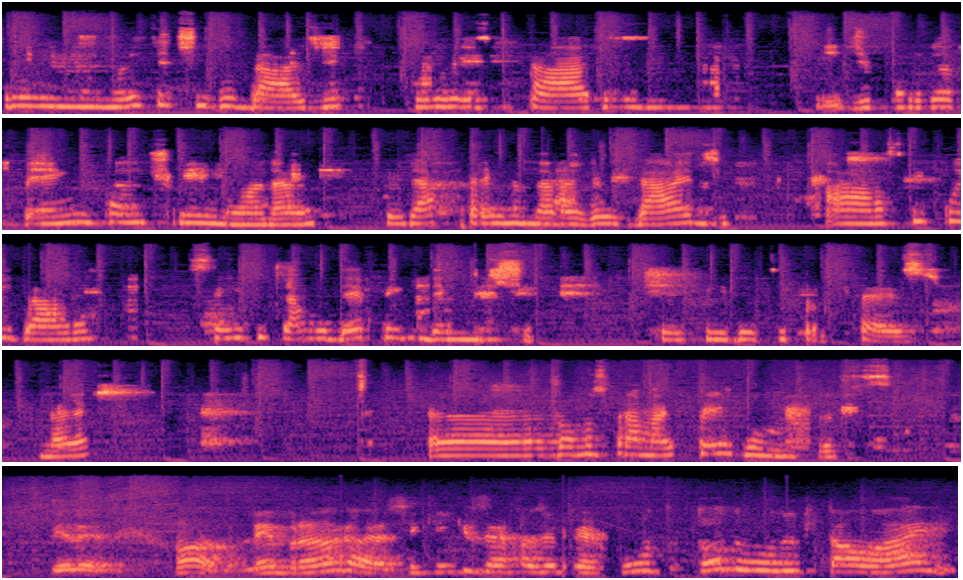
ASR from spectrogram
com efetividade o resultado de maneira bem contínua, né? Que ele aprenda, na verdade, a se cuidar sem ficar dependente desse, desse processo, né? É, vamos para mais perguntas. Beleza. Ó, lembrando, galera, se quem quiser fazer pergunta, todo mundo que está online,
